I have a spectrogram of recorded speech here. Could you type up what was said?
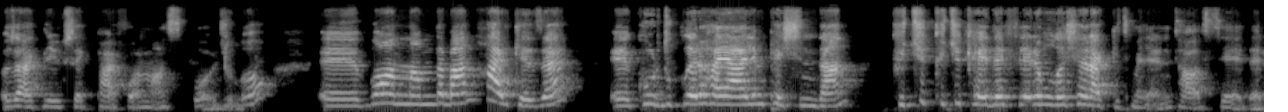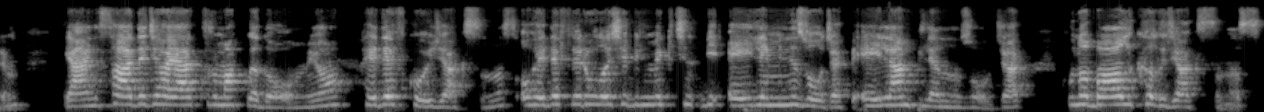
Özellikle yüksek performans sporculuğu. Bu anlamda ben herkese kurdukları hayalin peşinden küçük küçük hedeflere ulaşarak gitmelerini tavsiye ederim. Yani sadece hayal kurmakla da olmuyor. Hedef koyacaksınız. O hedeflere ulaşabilmek için bir eyleminiz olacak, bir eylem planınız olacak. Buna bağlı kalacaksınız.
